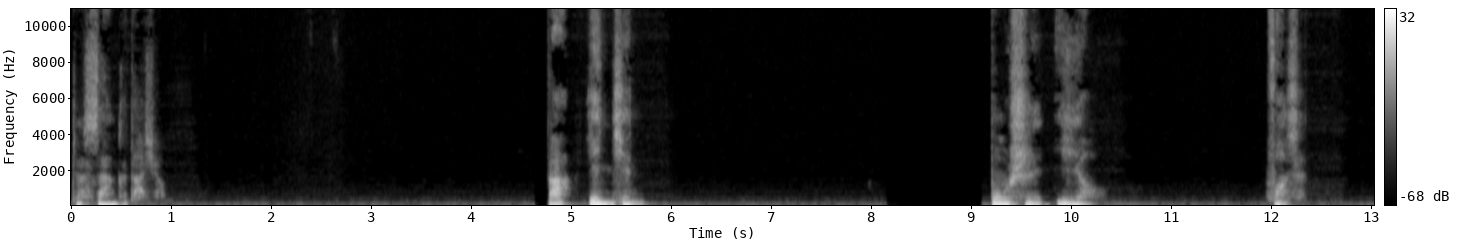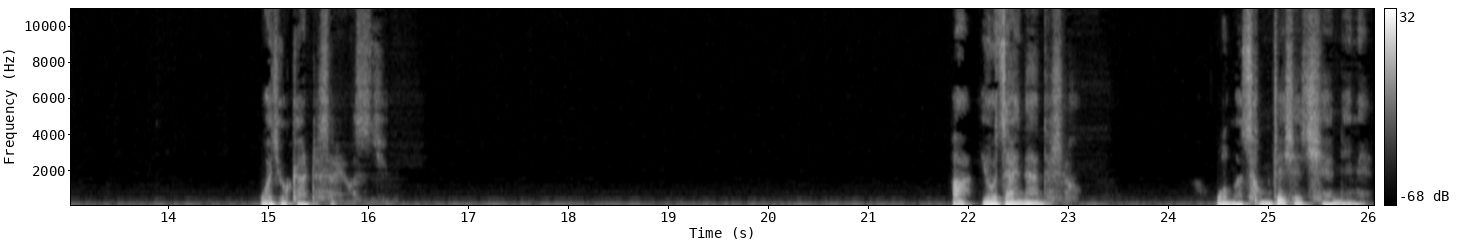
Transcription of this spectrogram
这三个大项啊，引经、布施、医药、放生，我就干这三样事情。啊，有灾难的时候，我们从这些钱里面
